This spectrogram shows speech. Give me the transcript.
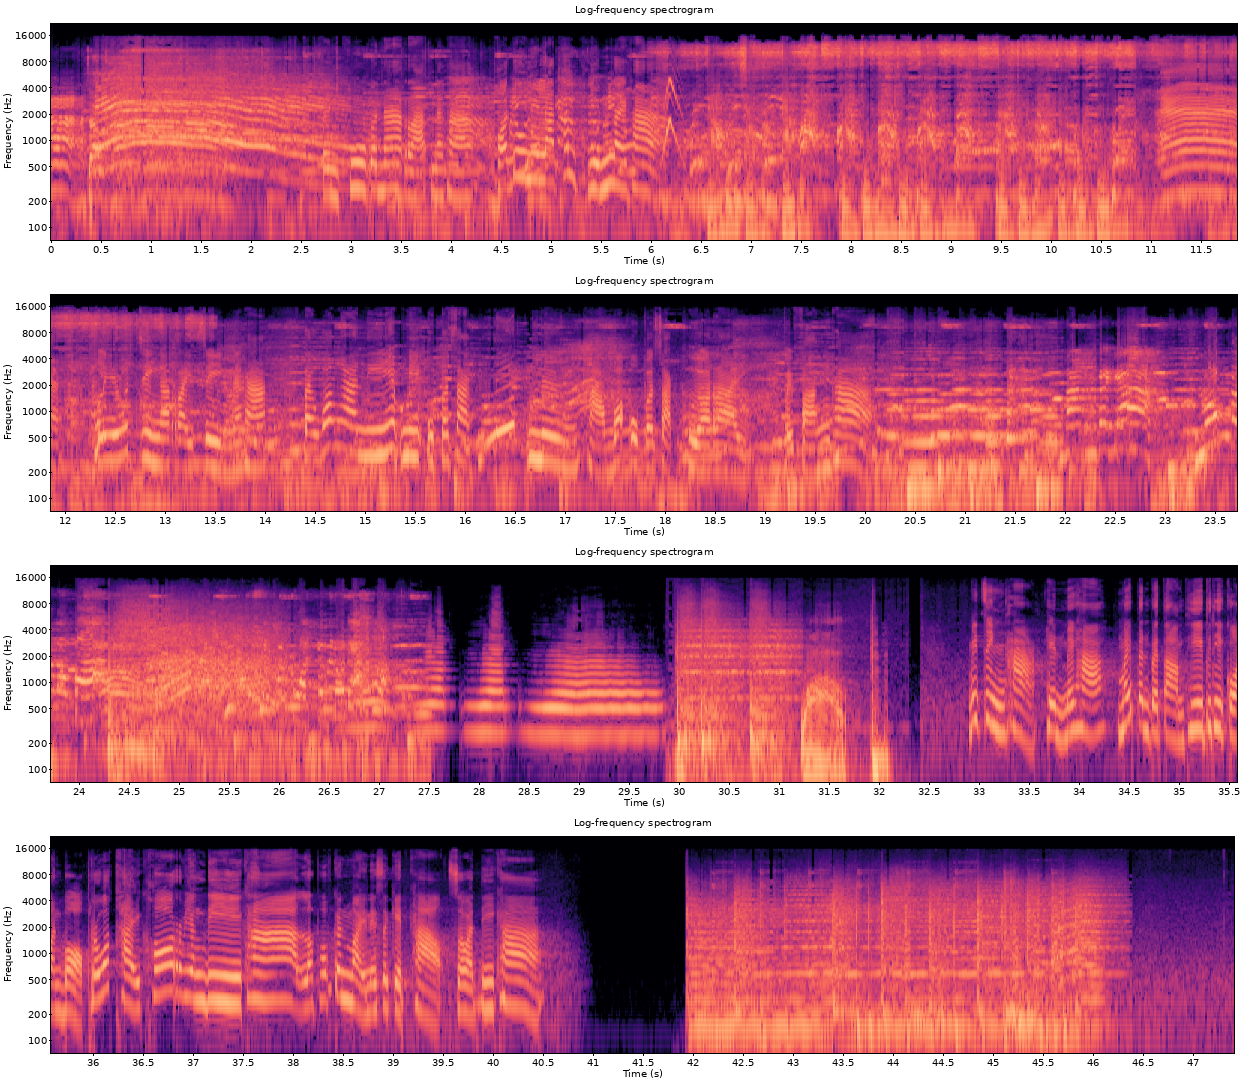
เป็นคู่ก็น่ารักนะคะ ขอดูลีลาท่านขุนหน่อยค่ะ จริงอะไรจริงนะคะ แต่ว่างานนี้มีอุปสรรคนิดหนึ่งถามว่าอุปสรรคคืออะไร ไปฟังค่ะนั่งก็ยากลุกก็ลำบากที่เขาขึ้นประกวดก็ไม่รู้เนี่ย Wow. ไม่จริงค่ะ เห็นไหมคะ ไม่เป็นไปตามที่พิธีกรบอก เพราะว่าไขข้อเรายังดีค่ะ แล้วพบกันใหม่ในสเก็ตข่าว สวัสดีค่ะ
